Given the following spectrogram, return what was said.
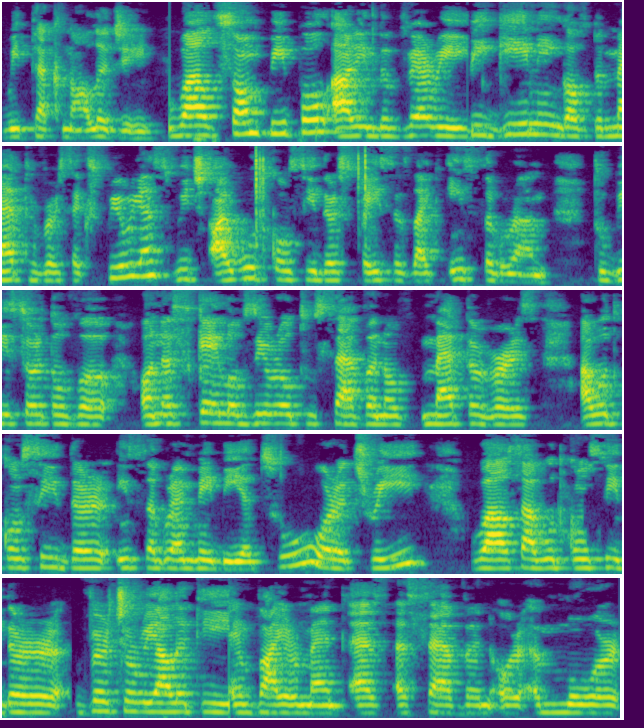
with technology. While some people are in the very beginning of the metaverse experience, which I would consider spaces like Instagram to be sort of a, on a scale of zero to seven of metaverse, I would consider Instagram maybe a two or a three, whilst I would consider virtual reality environment as a seven or a more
